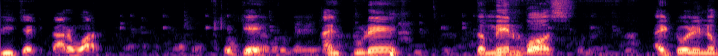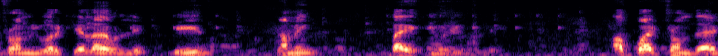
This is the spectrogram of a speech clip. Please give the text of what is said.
reach at Karwar. Okay, and today the main boss, I told you know from your Kerala only, he is coming by evening. Apart from that,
